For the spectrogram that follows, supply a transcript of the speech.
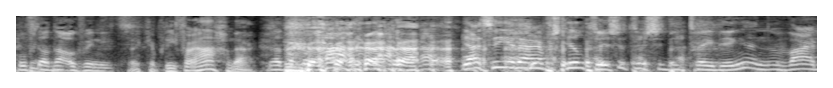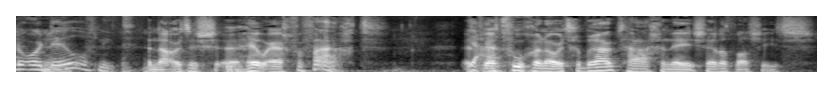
hoeft dat nou ook weer niet? Ik heb liever Hagenaar. Dat ja, zie je daar een verschil tussen, tussen die twee dingen? Een waardeoordeel of niet? Nou, het is eh, heel erg vervaagd. Het Ja. werd vroeger nooit gebruikt, Hagenees. Hè? Dat was iets...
